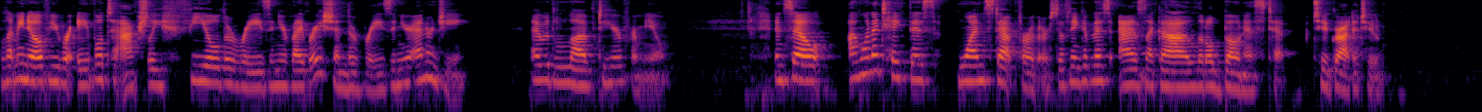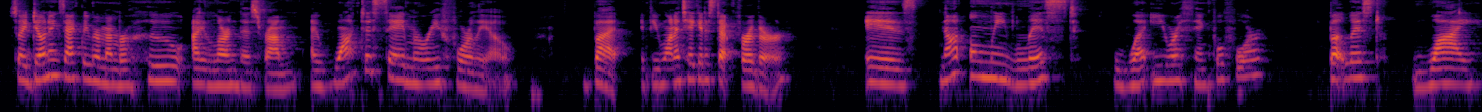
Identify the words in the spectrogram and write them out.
Let me know if you were able to actually feel the raise in your vibration, the raise in your energy. I would love to hear from you. And so I want to take this one step further. So think of this as like a little bonus tip to gratitude. So I don't exactly remember who I learned this from. I want to say Marie Forleo, but if you want to take it a step further, is not only list what you are thankful for, but list why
